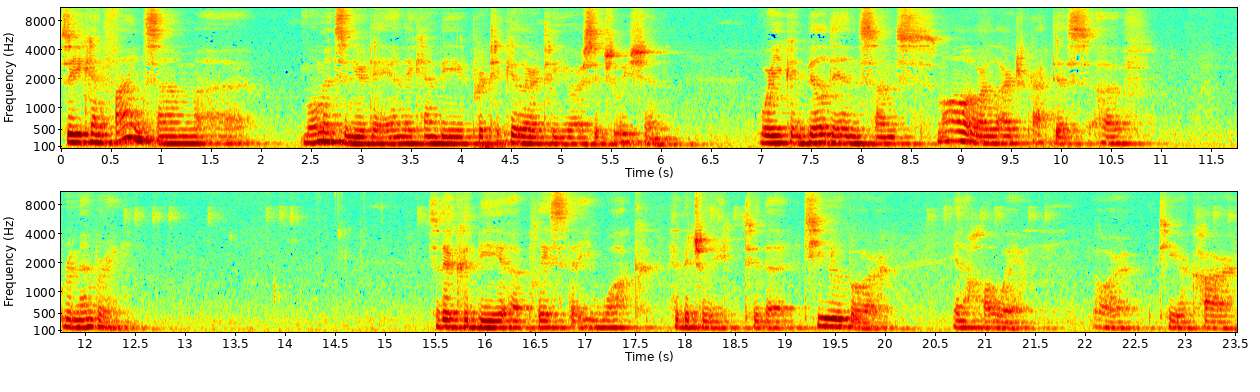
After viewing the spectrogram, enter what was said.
So you can find some uh, moments in your day, and they can be particular to your situation, where you can build in some small or large practice of remembering. So there could be a place that you walk habitually to the tube or in a hallway or to your car.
